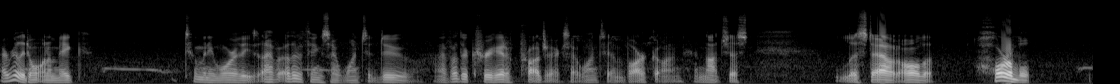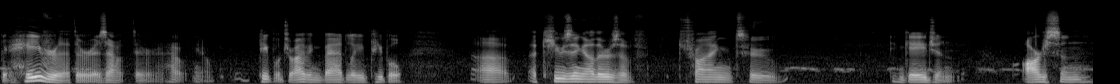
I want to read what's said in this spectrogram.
I really don't want to make too many more of these. I have other things I want to do. I have other creative projects I want to embark on and not just list out all the horrible behavior that there is out there. How, you know, people driving badly, people uh, accusing others of trying to engage in arson.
